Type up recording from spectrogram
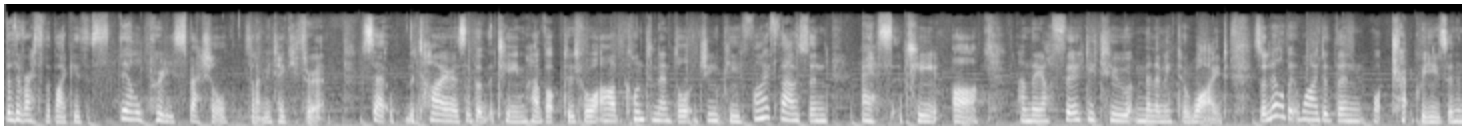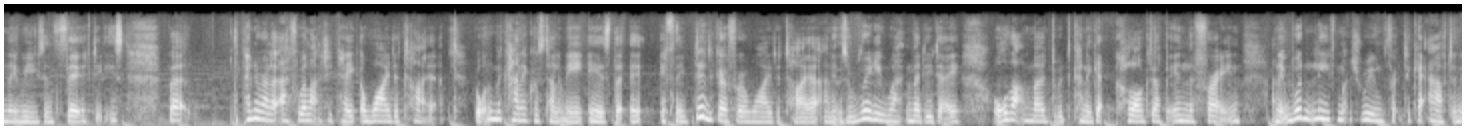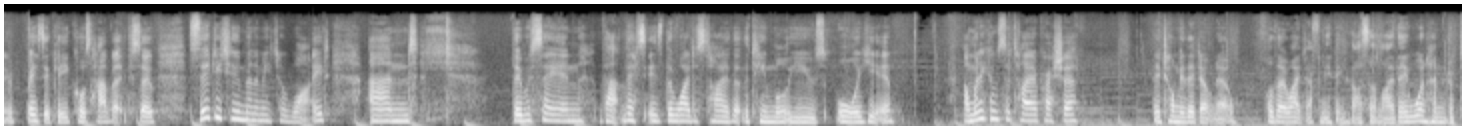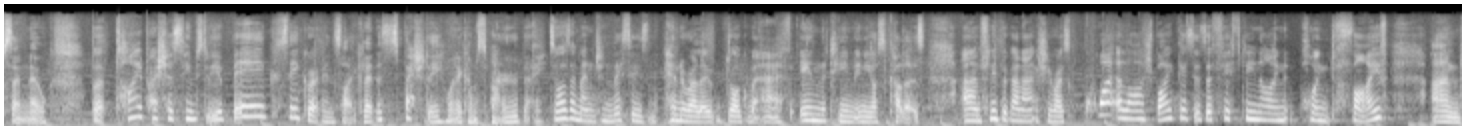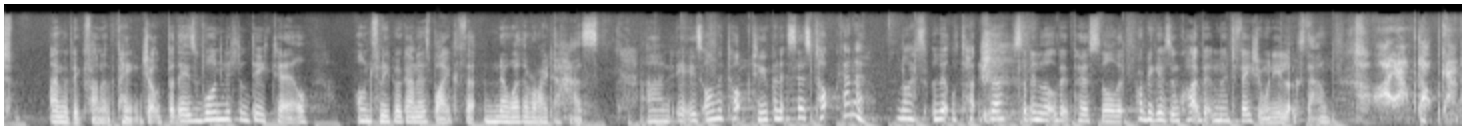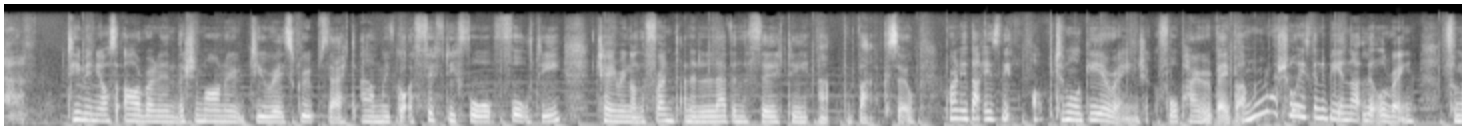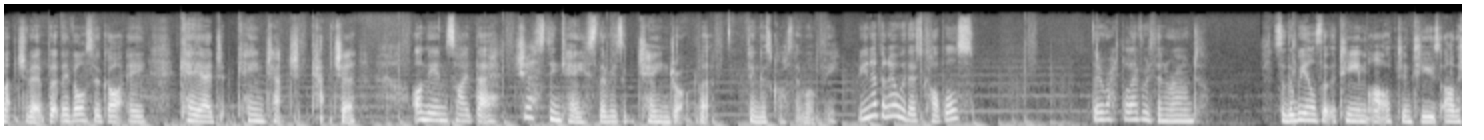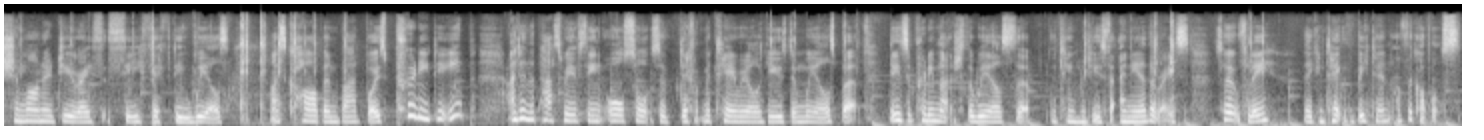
but the rest of the bike is still pretty special, so let me take you through it. So the tyres that the team have opted for are the Continental GP 5000 STR and they are 32 millimeter wide. So a little bit wider than what Trek were using and they were using 30s, but the Pinarello F will actually take a wider tyre, but what the mechanic was telling me is that it, if they did go for a wider tyre and it was a really wet, muddy day, all that mud would kind of get clogged up in the frame and it wouldn't leave much room for it to get out and it would basically cause havoc. So 32 millimetre wide and they were saying that this is the widest tyre that the team will use all year. And when it comes to tyre pressure, they told me they don't know although I definitely think that's a lie. They 100% know. But tyre pressure seems to be a big secret in cycling, especially when it comes to Paris-Roubaix. So as I mentioned, this is the Pinarello Dogma F in the Team Ineos colours. And Filippo Ganna actually rides quite a large bike. This is a 59.5 and I'm a big fan of the paint job, but there's one little detail on Filippo Ganna's bike that no other rider has. And it is on the top tube and it says Top Ganna nice little touch there, something a little bit personal that probably gives him quite a bit of motivation when he looks down. I am Top Ganna. Team Ineos are running the Shimano Dura-Ace group set and we've got a 5440 chainring on the front and an 1130 at the back. So apparently that is the optimal gear range for Paris-Roubaix, but I'm not sure he's going to be in that little ring for much of it. But they've also got a K-Edge chain catcher on the inside there, just in case there is a chain drop. But Fingers crossed there won't be. But you never know with those cobbles. They rattle everything around. So the wheels that the team are opting to use are the Shimano Dura-Ace C50 wheels. Nice carbon bad boys, pretty deep. And in the past we have seen all sorts of different material used in wheels, but these are pretty much the wheels that the team would use for any other race. So hopefully they can take the beating of the cobbles.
